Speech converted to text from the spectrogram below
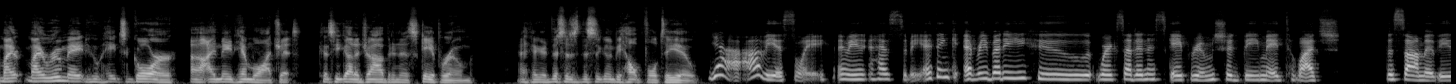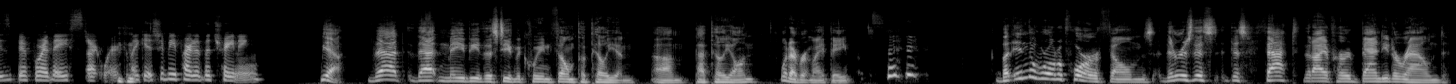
My my roommate who hates gore, uh, I made him watch it because he got a job in an escape room. I figured this is this is going to be helpful to you. Yeah, obviously. I mean, it has to be. I think everybody who works at an escape room should be made to watch the Saw movies before they start work. like it should be part of the training. Yeah, that that may be the Steve McQueen film Papillon, um, Papillon, whatever it might be. but in the world of horror films, there is this this fact that I've heard bandied around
